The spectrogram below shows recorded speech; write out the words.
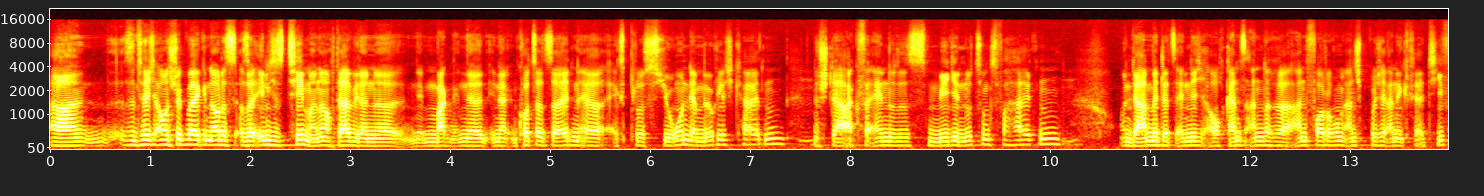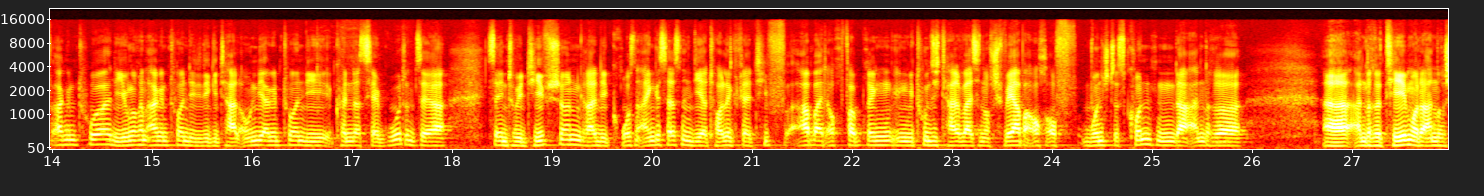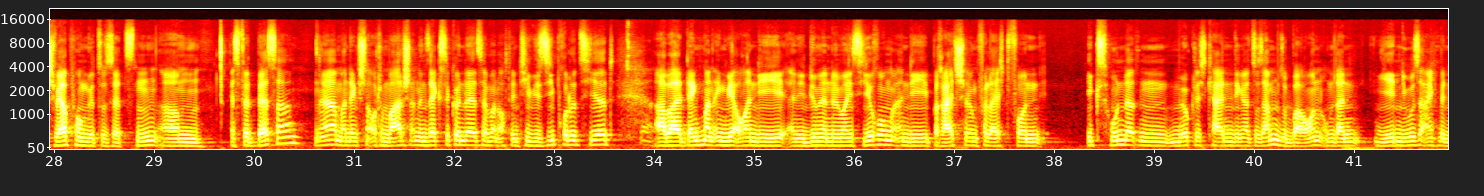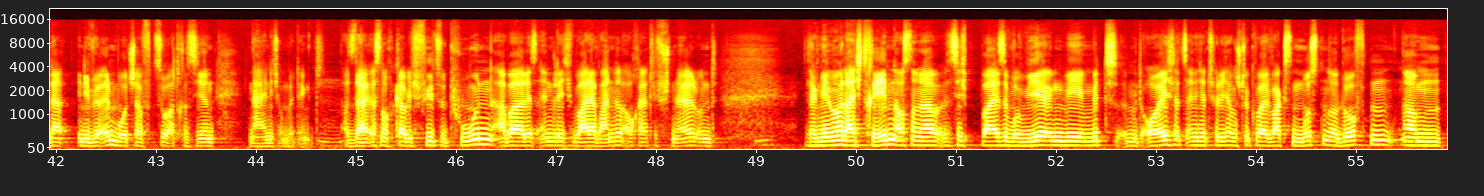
Mhm. Äh, ist natürlich auch ein Stück weit genau das, also ähnliches Thema. Ne? Auch da wieder eine, eine, in kurzer Zeit eine Explosion der Möglichkeiten, mhm. ein stark verändertes Mediennutzungsverhalten. Mhm und damit letztendlich auch ganz andere Anforderungen, Ansprüche an eine Kreativagentur. Die jüngeren Agenturen, die Digital-Only-Agenturen, die können das sehr gut und sehr, sehr intuitiv schon. Gerade die großen Eingesessenen, die ja tolle Kreativarbeit auch verbringen, irgendwie tun sich teilweise noch schwer, aber auch auf Wunsch des Kunden da andere, äh, andere Themen oder andere Schwerpunkte zu setzen. Ähm, es wird besser. Ja, man denkt schon automatisch an den Sechsekunder jetzt, wenn man auch den TVC produziert. Ja. Aber denkt man irgendwie auch an die, an die Dynamisierung, an die Bereitstellung vielleicht von x hunderten Möglichkeiten, Dinger zusammenzubauen, um dann jeden User eigentlich mit einer individuellen Botschaft zu adressieren? Nein, nicht unbedingt. Mhm. Also da ist noch, glaube ich, viel zu tun, aber letztendlich war der Wandel auch relativ schnell und ich sage, wir immer leicht reden aus einer Sichtweise, wo wir irgendwie mit, mit euch letztendlich natürlich auch ein Stück weit wachsen mussten oder durften. Ähm,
